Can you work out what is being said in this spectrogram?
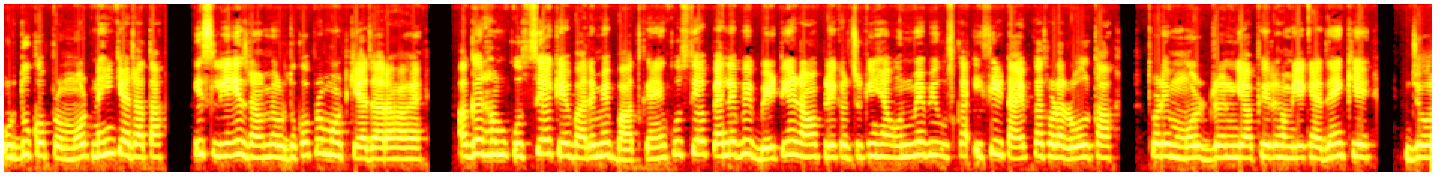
उर्दू को प्रमोट नहीं किया जाता, इसलिए इस ड्रामे में उर्दू को प्रमोट किया जा रहा है। अगर हम कुसिया के बारे में बात करें कुसिया पहले भी बेटियाँ ड्रामा प्ले कर चुकी हैं, उनमें भी उसका इसी टाइप का थोड़ा रोल था, थोड़े मॉडर्न या फिर हम ये कह दें कि जो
